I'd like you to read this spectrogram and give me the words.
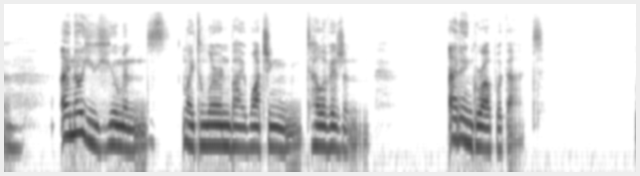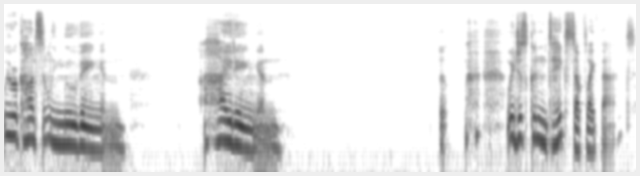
Uh, I know you humans like to learn by watching television. I didn't grow up with that. We were constantly moving, and hiding and. We just couldn't take stuff like that.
